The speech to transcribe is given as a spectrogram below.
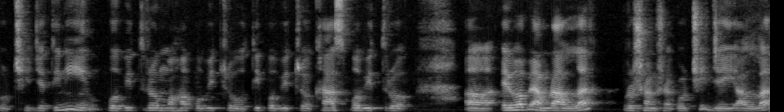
করছি যে, তিনি পবিত্র, মহাপবিত্র, অতি পবিত্র, খাস পবিত্র এভাবে আমরা আল্লাহর প্রশংসা করছি যেই আল্লাহ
